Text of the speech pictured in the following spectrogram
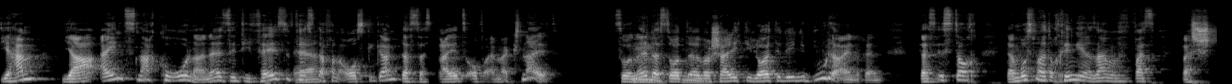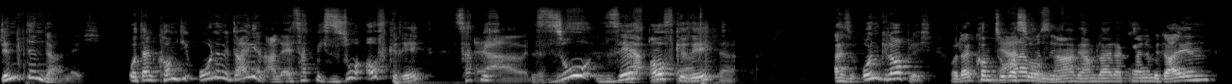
Die haben Jahr eins nach Corona, ne, sind die felsenfest ja. davon ausgegangen, dass das da jetzt auf einmal knallt. So, ne, mm, dass dort äh, mhm. wahrscheinlich die Leute die in die Bude einrennen. Das ist doch, da muss man doch hingehen und sagen, was, was stimmt denn da nicht? Und dann kommen die ohne Medaillen an. Es hat mich so aufgeregt. Es hat ja, mich so ist, sehr aufgeregt. Nicht, ja. Also unglaublich. Und dann kommt sowas ja, so, na, wir haben leider keine Medaillen.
